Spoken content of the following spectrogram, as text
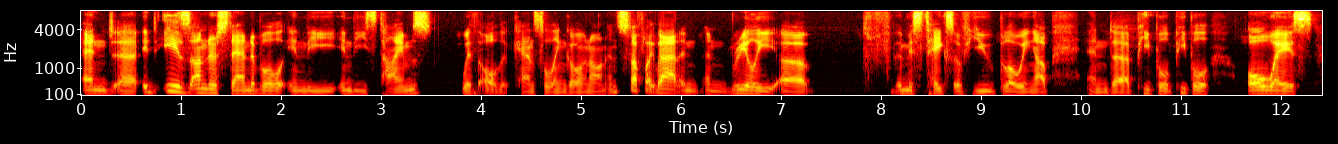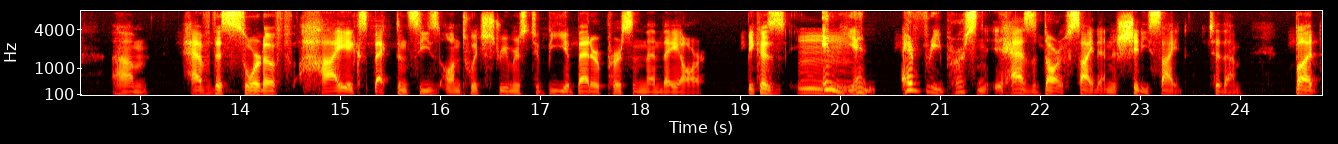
and uh, it is understandable in the in these times with all the canceling going on and stuff like that and and really uh f- mistakes of you blowing up and uh, people people always um have this sort of high expectancies on twitch streamers to be a better person than they are. Because in the hmm. end every person has a dark side and a shitty side to them. But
